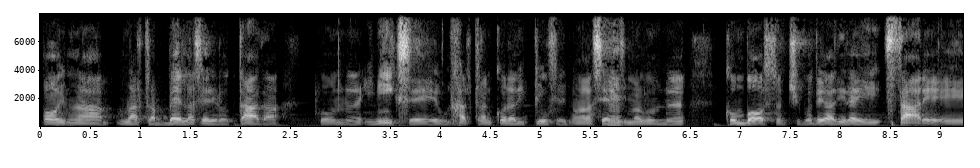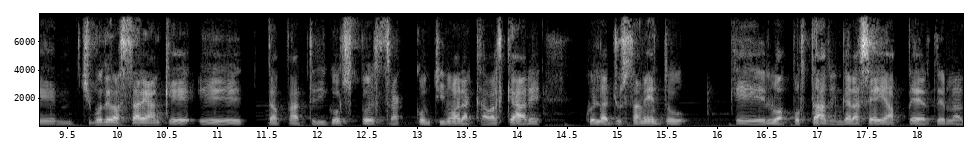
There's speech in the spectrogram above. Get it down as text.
poi una, un'altra bella serie lottata con i Knicks e un'altra ancora di più fino alla settima mm. con, con, Boston, ci poteva direi stare e ci poteva stare anche eh, da parte di coach Spolstra continuare a cavalcare quell'aggiustamento che lo ha portato in gara 6 a perderla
